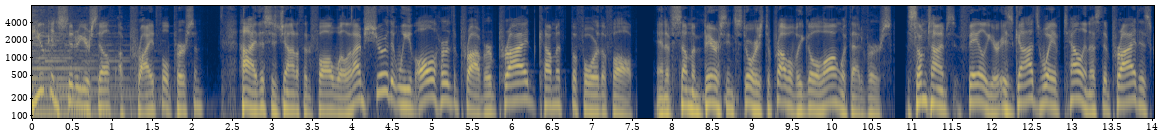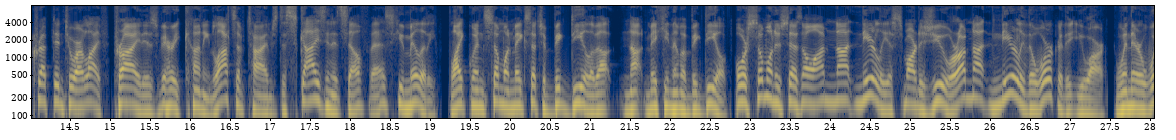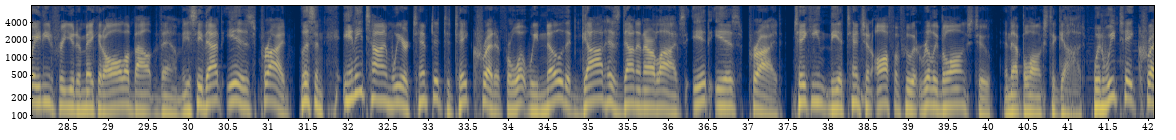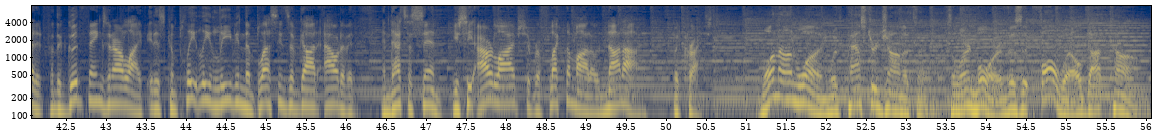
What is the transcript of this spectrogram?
Do you consider yourself a prideful person? Hi, this is Jonathan Falwell, and I'm sure that we've all heard the proverb, Pride cometh before the fall and of some embarrassing stories to probably go along with that verse. Sometimes failure is God's way of telling us that pride has crept into our life. Pride is very cunning, lots of times disguising itself as humility. Like when someone makes such a big deal about not making them a big deal. Or someone who says, Oh, I'm not nearly as smart as you, or I'm not nearly the worker that you are, when they're waiting for you to make it all about them. You see, that is pride. Listen, anytime we are tempted to take credit for what we know that God has done in our lives, it is pride. Taking the attention off of who it really belongs to, and that belongs to God. When we take credit for the good things in our life, it is completely leaving the blessings of God out of it, and that's a sin. You see, our lives should reflect the motto, not I, but Christ. One on one with Pastor Jonathan. To learn more, visit falwell.com.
